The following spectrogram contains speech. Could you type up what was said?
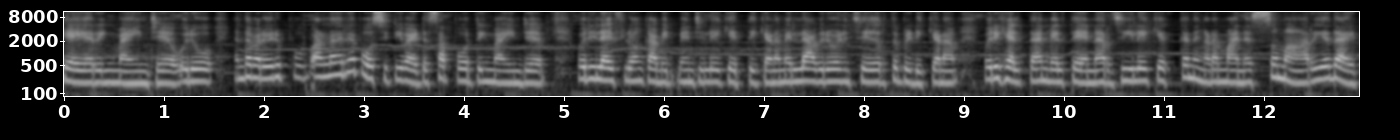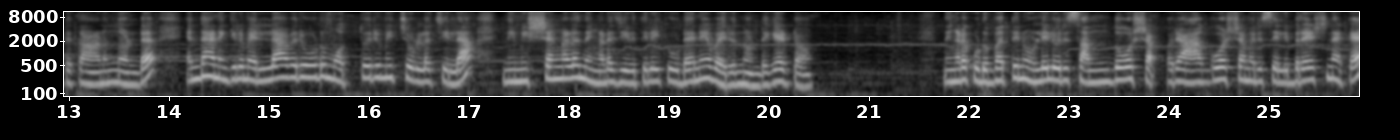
കെയറിങ് മൈൻഡ് ഒരു എന്താ പറയുക ഒരു വളരെ പോസിറ്റീവായിട്ട് സപ്പോർട്ടിങ് മൈൻഡ് ഒരു ലൈഫ് ലോങ് കമ്മിറ്റ്മെന്റിലേക്ക് എത്തിക്കണം. എല്ലാവരോടും ചേർത്ത് പിടിക്കണം. ഒരു ഹെൽത്ത് ആൻഡ് വെൽത്ത് എനർജിയിലേക്കൊക്കെ നിങ്ങളുടെ മനസ്സ് മാറിയതായിട്ട് കാണുന്നുണ്ട്. എന്താണെങ്കിലും എല്ലാവരോടും ഒത്തൊരുമിച്ചുള്ള ചില നിമിഷങ്ങൾ നിങ്ങളുടെ ജീവിതത്തിലേക്ക് ഉടനെ വരുന്നുണ്ട് കേട്ടോ. നിങ്ങളുടെ കുടുംബത്തിനുള്ളിൽ ഒരു സന്തോഷം ഒരു ആഘോഷം ഒരു സെലിബ്രേഷനൊക്കെ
